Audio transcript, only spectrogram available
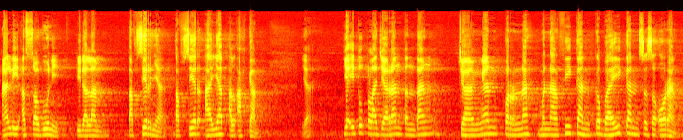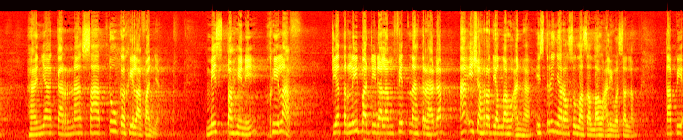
Ali As-Sabuni di dalam tafsirnya, tafsir ayat Al-Ahkam. Ya. Yaitu pelajaran tentang jangan pernah menafikan kebaikan seseorang hanya karena satu kekhilafannya. Mistah ini khilaf. Dia terlibat di dalam fitnah terhadap Aisyah radhiyallahu anha, istrinya Rasulullah sallallahu alaihi wasallam. Tapi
